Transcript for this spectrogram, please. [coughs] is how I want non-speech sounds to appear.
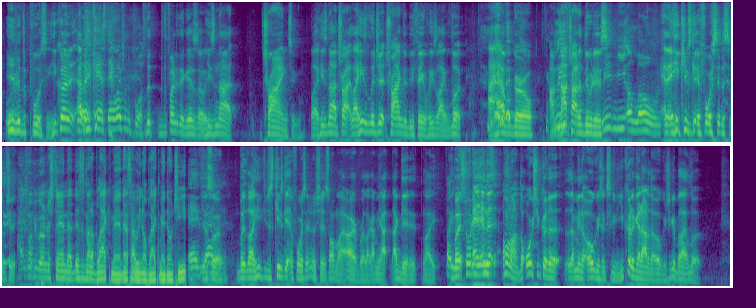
even the pussy. He couldn't. I mean, he can't stay away from the [laughs] pussy. the the funny thing is though, he's not trying to. Like he's not trying. Like he's legit trying to be faithful. He's like, look, I have a girl. I'm Leave- not trying to do this. Leave me alone. and then he keeps getting forced into some shit. I just want people to understand that this is not a black man. That's how we know black men don't cheat. Exactly. Yes, sir. But like he just keeps getting forced into shit. So I'm like, all right, bro. Like I mean, I, I get it. Like, Like, but and, and the, hold on, the orcs you could have. I mean, the ogres. Excuse me. You could have got out of the ogres. You could be like, look,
